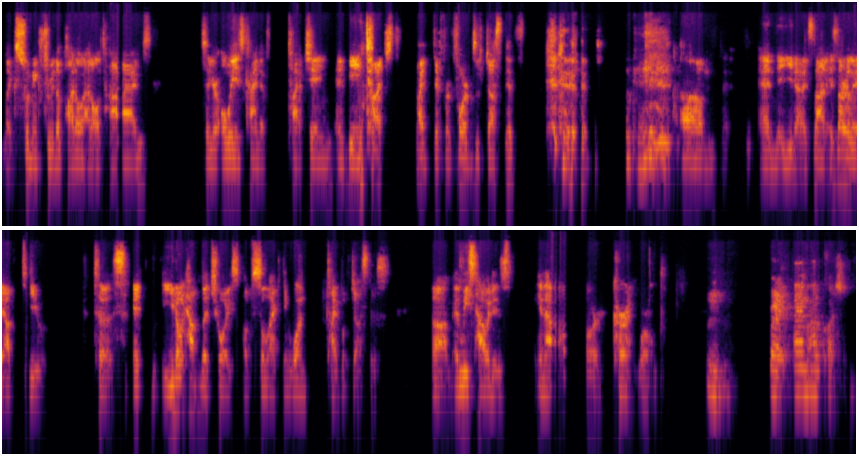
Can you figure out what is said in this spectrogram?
like swimming through the puddle at all times. So you're always kind of touching and being touched by different forms of justice. okay. Um, and you know, it's not it's not really up to you to it. You don't have the choice of selecting one type of justice, um, at least how it is in our, our current world. Mm. Right. I have a question.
